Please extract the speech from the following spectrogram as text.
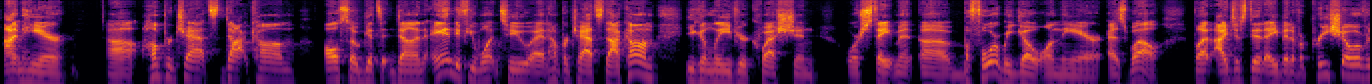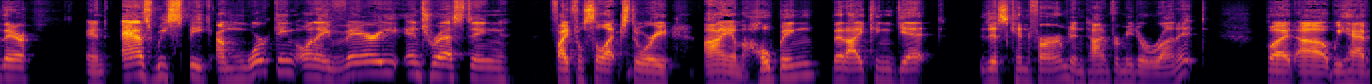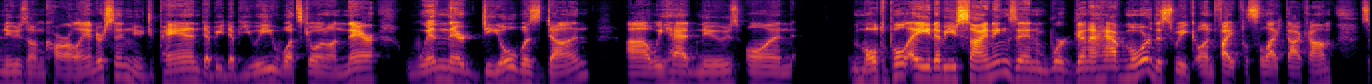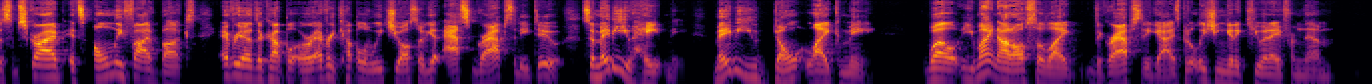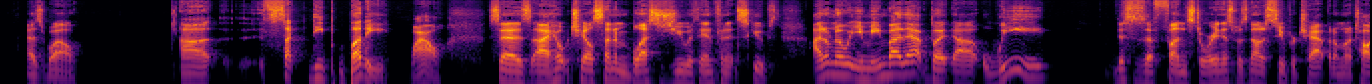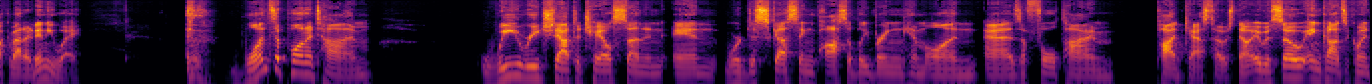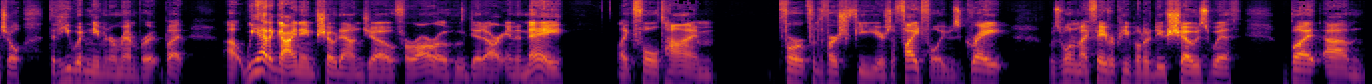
I'm here. Uh, humperchats.com also gets it done. And if you want to, at humperchats.com, you can leave your question or statement uh, before we go on the air as well. But I just did a bit of a pre show over there. And as we speak, I'm working on a very interesting Fightful Select story. I am hoping that I can get this confirmed in time for me to run it. But uh, we have news on Karl Anderson, New Japan, WWE, what's going on there, when their deal was done. Uh, we had news on multiple AEW signings, and we're gonna have more this week on FightfulSelect.com. So subscribe. It's only five bucks. Every other couple or every couple of weeks, you also get Ask Grapsody too. So maybe you hate me. Maybe you don't like me. Well, you might not also like the Grapsody guys, but at least you can get a Q&A from them as well. Uh, Suck Deep Buddy, wow, says, I hope Chael Sonnen blesses you with infinite scoops. I don't know what you mean by that, but uh, we, this is a fun story, and this was not a super chat, but I'm going to talk about it anyway. Once upon a time, we reached out to Chael Sonnen and we're discussing possibly bringing him on as a full time podcast host. Now, it was so inconsequential that he wouldn't even remember it, but uh, we had a guy named Showdown Joe Ferraro who did our MMA like full time for for the first few years of Fightful. He was great. Was one of my favorite people to do shows with. But um,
